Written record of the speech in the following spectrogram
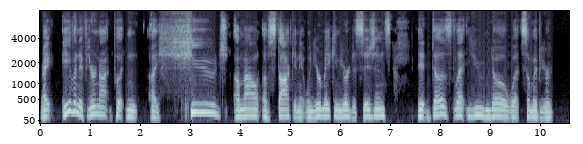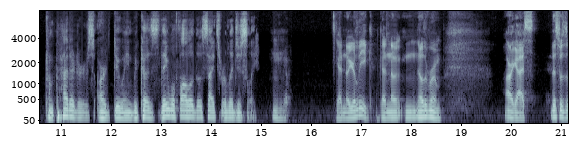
right? Even if you're not putting a huge amount of stock in it when you're making your decisions, it does let you know what some of your competitors are doing because they will follow those sites religiously. Hmm. Yep. Got to know your league. Got to know know the room. All right, guys this was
